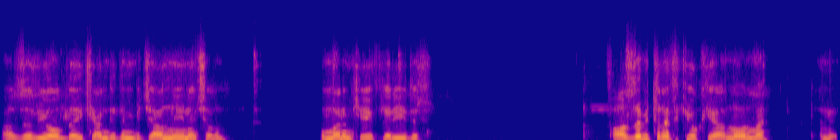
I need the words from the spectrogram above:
Hazır yoldayken dedim bir canlı yayın açalım. Umarım keyifler iyidir. Fazla bir trafik yok ya normal. Hani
